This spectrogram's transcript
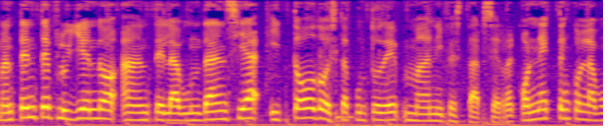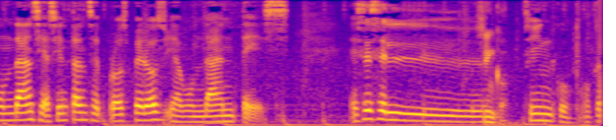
mantente fluyendo ante la abundancia y todo está a punto de manifestarse. Reconecten con la abundancia, siéntanse prósperos y abundantes. Ese es el... Cinco. 5, ok.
